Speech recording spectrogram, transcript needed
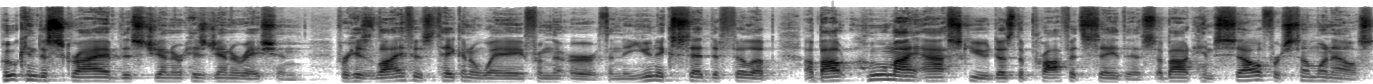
Who can describe this gener- his generation? For his life is taken away from the earth. And the eunuch said to Philip, About whom I ask you, does the prophet say this? About himself or someone else?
